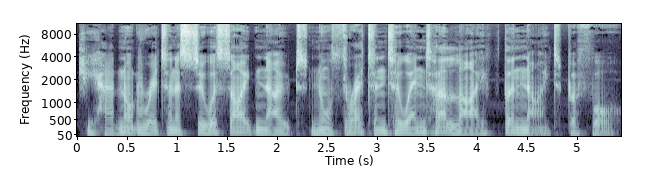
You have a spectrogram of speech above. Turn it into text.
She had not written a suicide note nor threatened to end her life the night before.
